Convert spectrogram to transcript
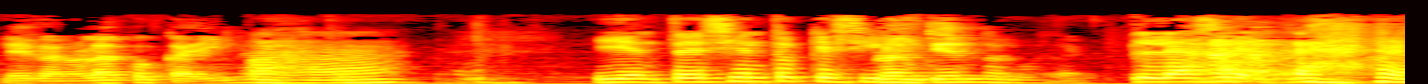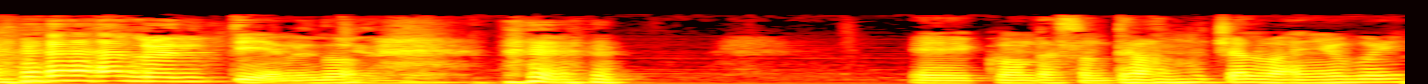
le ganó la cocaína. Ajá. Y entonces siento que sí Lo entiendo, güey. le hace... Lo entiendo. Eh, con razón te vas mucho al baño, güey.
